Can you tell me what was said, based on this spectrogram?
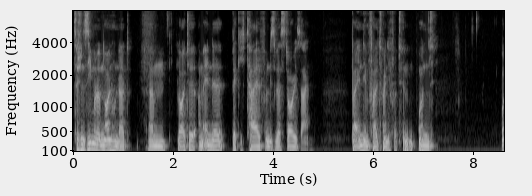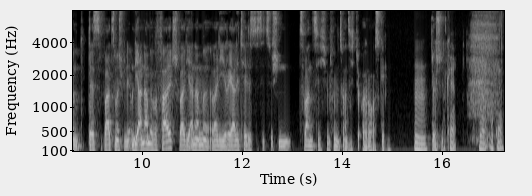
zwischen 700 und 900 ähm, Leute am Ende wirklich Teil von dieser Story sein. Bei in dem Fall 24 Tim. Und und das war zum Beispiel, und die Annahme war falsch, weil die Annahme, weil die Realität ist, dass sie zwischen 20 und 25 Euro ausgeben. Hm. Durchschnitt. Okay. Ja, okay.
